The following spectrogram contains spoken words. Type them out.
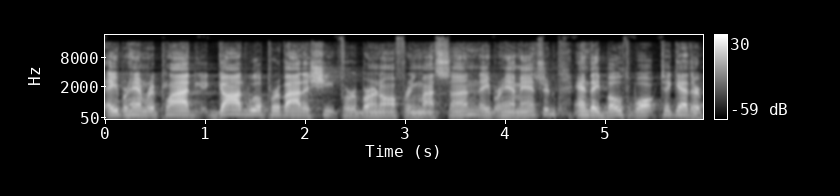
Abraham replied, God will provide a sheep for a burnt offering, my son. Abraham answered, and they both walked together.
